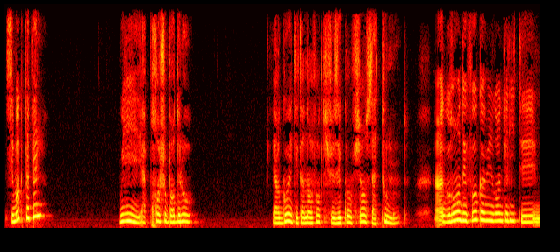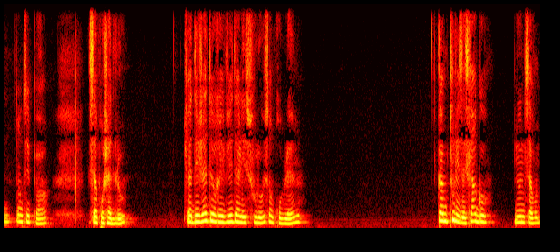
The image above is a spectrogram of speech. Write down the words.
C'est moi que t'appelles? Oui, approche au bord de l'eau. Ergo était un enfant qui faisait confiance à tout le monde. Un grand défaut comme une grande qualité, on ne sait pas. Il s'approcha de l'eau. Tu as déjà de rêver d'aller sous l'eau sans problème Comme tous les escargots, nous ne savons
